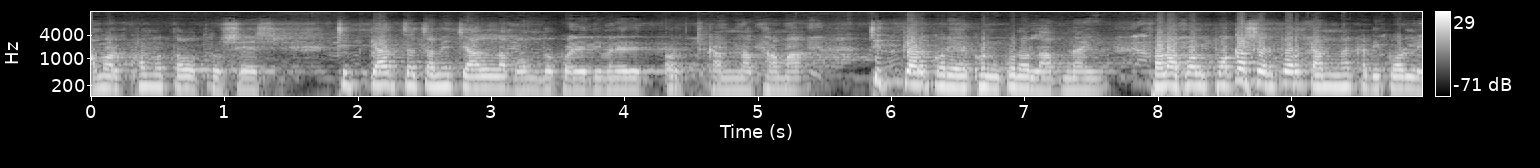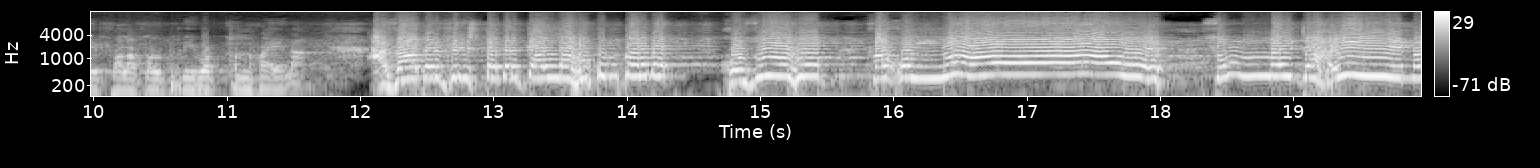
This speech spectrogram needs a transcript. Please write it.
আমার ক্ষমতাও তো শেষ। চিৎকার চেঁচামেচি আল্লাহ বন্ধ করে দিবেন, এর কান্না থামা। চিৎকার করে এখন কোনো লাভ নাই। ফলাফল প্রকাশের পর কান্নাকাটি করলে ফলাফল পরিবর্তন হয় না। আজাবের ফিরিস্তাদেরকে আল্লাহ হুকুম করবে খুজুহু ফাকুল্লুহু সুম্মাল জাহিমা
